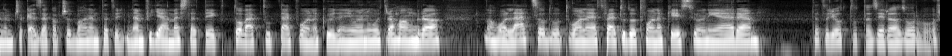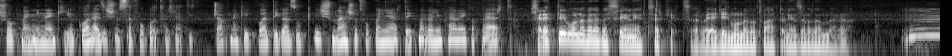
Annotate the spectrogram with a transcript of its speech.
nem csak ezzel kapcsolatban, hanem tehát, hogy nem figyelmeztették, tovább tudták volna küldeni olyan ultrahangra, ahol látszódott volna, ez fel tudott volna készülni erre. Tehát, hogy ott, ott azért az orvosok, meg mindenki, a kórház is összefogott, hogy hát itt csak nekik volt igazuk, és másodfokon nyerték meg anyukámék a pert. Szerettél volna vele beszélni egyszer-kétszer, vagy egy-egy mondatot váltani ezzel az emberrel? Mm,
